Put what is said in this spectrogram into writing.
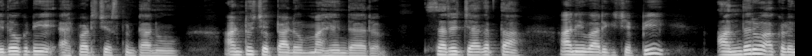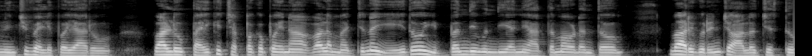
ఏదో ఒకటి ఏర్పాటు చేసుకుంటాను అంటూ చెప్పాడు మహేందర్. సరే జాగ్రత్త. అని వారికి చెప్పి అందరూ అక్కడ నుంచి వెళ్ళిపోయారు. వాళ్ళు పైకి చెప్పకపోయినా వాళ్ళ మధ్యన ఏదో ఇబ్బంది ఉంది అని అర్థమవడంతో వారి గురించి ఆలోచిస్తూ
